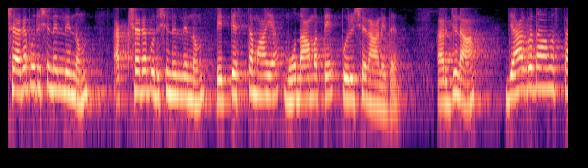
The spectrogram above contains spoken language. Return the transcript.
ക്ഷരപുരുഷനിൽ നിന്നും അക്ഷരപുരുഷനിൽ നിന്നും വ്യത്യസ്തമായ മൂന്നാമത്തെ പുരുഷനാണിത്. അർജുന ജാഗ്രതാവസ്ഥ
